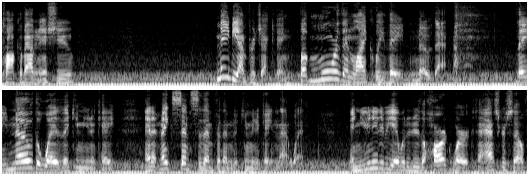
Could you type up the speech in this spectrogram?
talk about an issue, maybe I'm projecting, but more than likely they know that. they know the way that they communicate, and it makes sense to them for them to communicate in that way. And you need to be able to do the hard work to ask yourself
